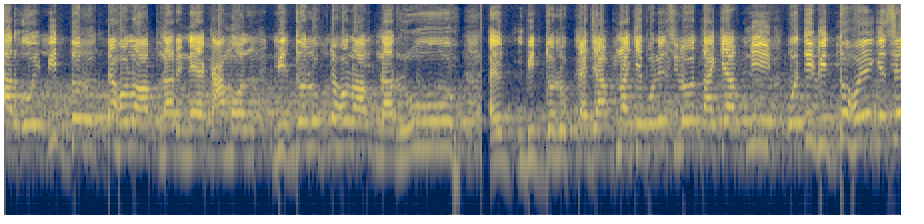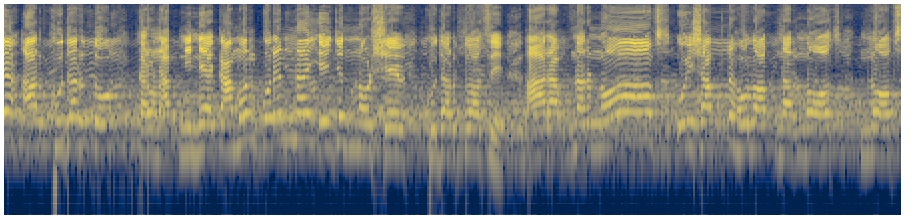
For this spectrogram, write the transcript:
আর ওই বৃদ্ধ লোকটা হলো আপনার নেক আমল, বৃদ্ধ লোকটা হলো আপনার রূহ। বৃদ্ধ লোকটা যে আপনাকে বলেছিল, তাকে আপনি অতি বৃদ্ধ হয়ে গেছে, আর ক্ষুধার্ত। কারণ আপনি নেক আমল করেন নাই, এই জন্য সে ক্ষুধার্ত আছে। আর আপনার নফস, ওই সাপটা হলো আপনার নফস। নফস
